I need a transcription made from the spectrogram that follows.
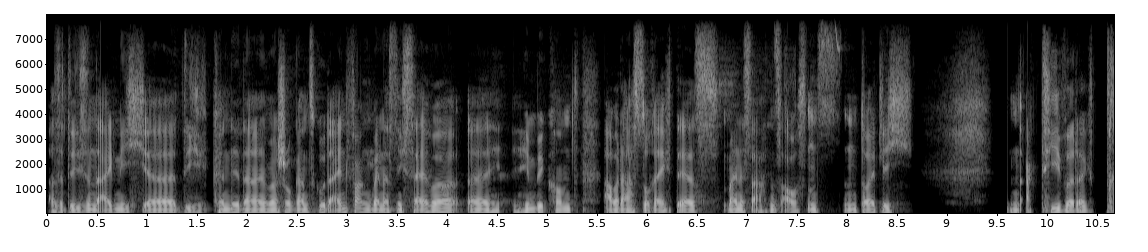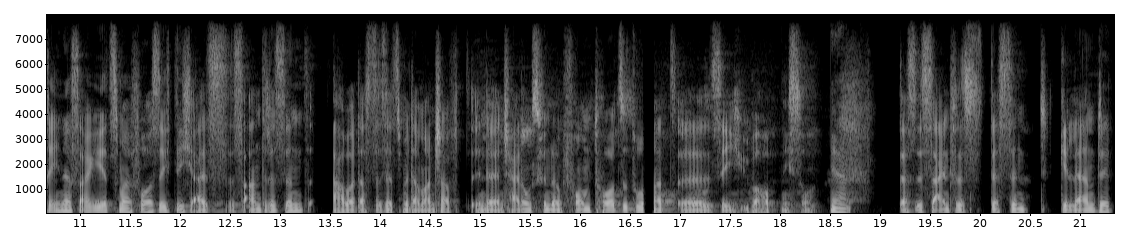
Also die sind eigentlich, äh, die können den da immer schon ganz gut einfangen, wenn er es nicht selber äh, hinbekommt. Aber da hast du recht, er ist meines Erachtens auch ein, ein deutlich ein aktiverer Trainer, sage ich jetzt mal vorsichtig, als das andere sind. Aber dass das jetzt mit der Mannschaft in der Entscheidungsfindung vorm Tor zu tun hat, äh, sehe ich überhaupt nicht so. Ja. Das ist einfach, das sind gelernte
